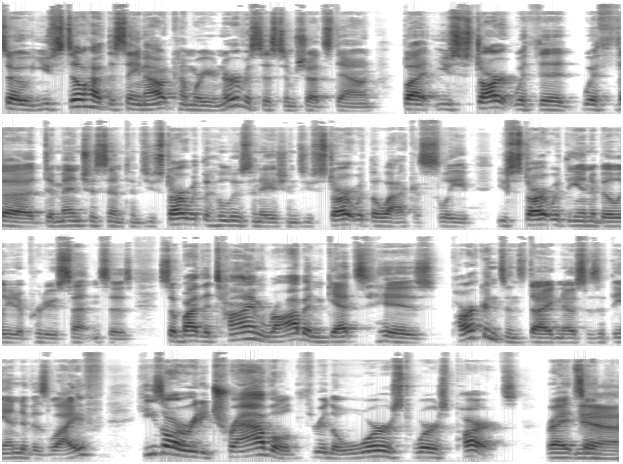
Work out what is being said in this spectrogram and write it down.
so you still have the same outcome where your nervous system shuts down, but you start with the with the dementia symptoms. You start with the hallucinations. You start with the lack of sleep. You start with the inability to produce sentences. So by the time Robin gets his Parkinson's diagnosis at the end of his life, he's already traveled through the worst worst parts, right? So yeah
